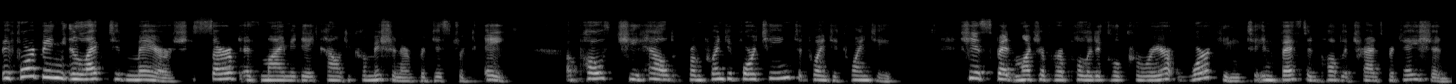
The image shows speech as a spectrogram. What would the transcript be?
Before being elected mayor, she served as Miami-Dade County Commissioner for District 8, a post she held from 2014 to 2020. She has spent much of her political career working to invest in public transportation,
